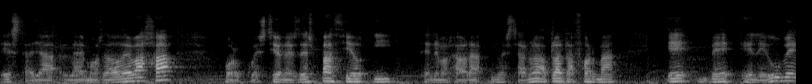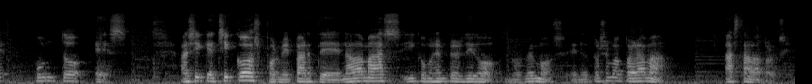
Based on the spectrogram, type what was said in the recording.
esta ya la hemos dado de baja por cuestiones de espacio y tenemos ahora nuestra nueva plataforma eblv.es Así que chicos, por mi parte nada más y como siempre os digo, nos vemos en el próximo programa. Hasta la próxima.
